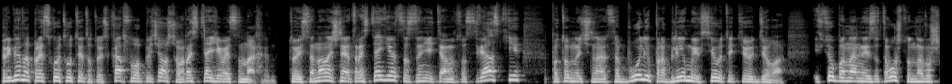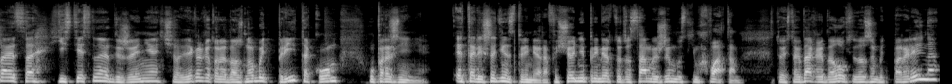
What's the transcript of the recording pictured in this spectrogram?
Примерно происходит вот это, то есть капсула плеча вашего растягивается нахрен. То есть она начинает растягиваться, за ней тянутся связки, потом начинаются боли, проблемы и все вот эти дела. И все банально банально из-за того, что нарушается естественное движение человека, которое должно быть при таком упражнении. Это лишь один из примеров. Еще один пример – тот же самый жим узким хватом. То есть тогда, когда локти должны быть параллельно.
